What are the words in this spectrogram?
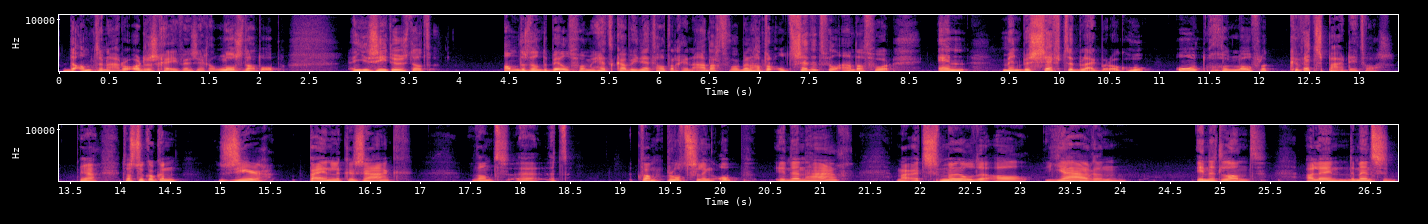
de ambtenaren orders geven en zeggen: los dat op. En je ziet dus dat anders dan de beeldvorming, het kabinet had er geen aandacht voor. Men had er ontzettend veel aandacht voor. En men besefte blijkbaar ook hoe ongelooflijk kwetsbaar dit was. Ja, het was natuurlijk ook een zeer pijnlijke zaak. Want uh, het kwam plotseling op in Den Haag. Maar het smeulde al jaren in het land. Alleen de mensen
